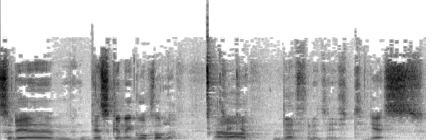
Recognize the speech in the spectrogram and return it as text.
Så det, det ska ni gå och kolla, Ja, jag. definitivt. Yes.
